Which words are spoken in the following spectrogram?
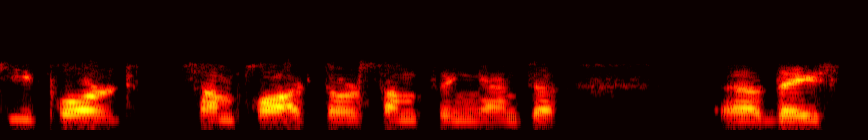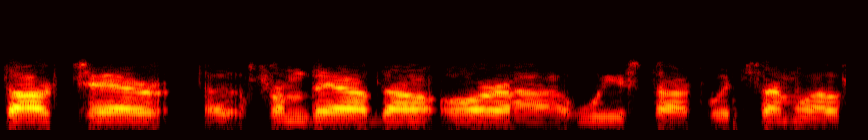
keyboard some part or something, and uh, uh, they start there uh, from there, though, or uh, we start with Samuel's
